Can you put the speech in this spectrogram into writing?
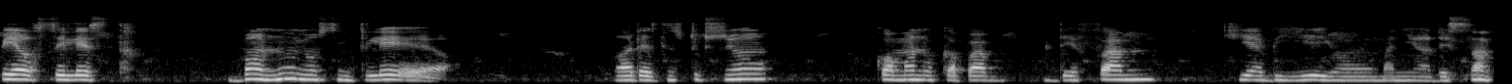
Père céleste, bon nous un signe clair par des instructions comment nous capables des femmes qui habillées d'une manière décente,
